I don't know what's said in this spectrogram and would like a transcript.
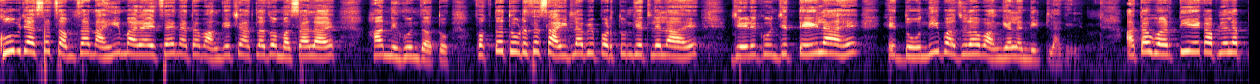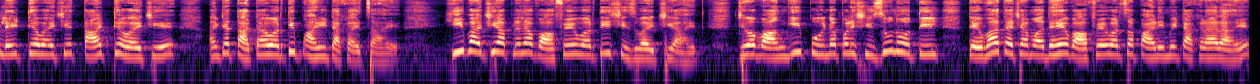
खूप जास्त चमचा नाही मारायचा आहे नाही आता वांग्याच्या आतला जो मसाला आहे हा निघून जातो. फक्त थोडंसं साईडला मी परतून घेतलेलं आहे जेणेकरून जे तेल आहे हे दोन्ही बाजूला वांग्याला नीट लागेल. आता वरती एक आपल्याला प्लेट ठेवायची आहे ताट ठेवायची आहे आणि त्या ताटावरती पाणी टाकायचं आहे. ही भाजी आपल्याला वाफेवरती शिजवायची आहेत. जेव्हा वांगी पूर्णपणे शिजून होतील तेव्हा त्याच्यामध्ये हे वाफेवरचं पाणी मी टाकणार आहे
